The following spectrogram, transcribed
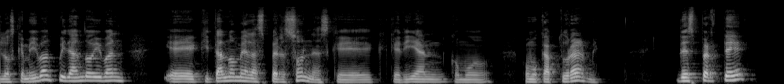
los que me iban cuidando iban eh, quitándome a las personas que, que, querían como, como capturarme. Desperté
